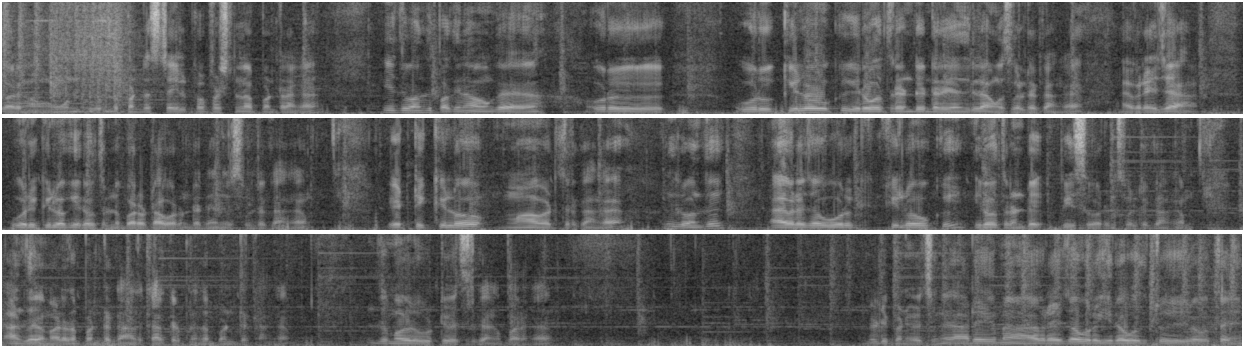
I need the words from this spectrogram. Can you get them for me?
பாருங்கள் அவங்க உண்டு உருண்டை பண்ணுற ஸ்டைல் ப்ரொஃபஷ்னலாக பண்ணுறாங்க இது வந்து பார்த்திங்கன்னா அவங்க ஒரு ஒரு கிலோவுக்கு இருபத்தி ரெண்டுன்ற ரேஞ்சில் அவங்க சொல்லியிருக்காங்க ஆவரேஜாக ஒரு கிலோக்கு இருபத்தி ரெண்டு பரோட்டா வருன்ற ரேஞ்சில் சொல்லியிருக்காங்க எட்டு கிலோ மாவு எடுத்திருக்காங்க. இதில் வந்து ஆவரேஜாக ஒரு கிலோவுக்கு இருபத்தி ரெண்டு பீஸ் வரும்னு சொல்லியிருக்காங்க அந்த மாதிரி தான் பண்ணிருக்காங்க அந்த கால்குலேட் பண்ணி தான் பண்ணிருக்காங்க இந்த மாதிரி ஒட்டி வச்சுருக்காங்க பாருங்கள் ரெடி பண்ணி வச்சுங்க. அதிகமாக ஆவரேஜாக ஒரு இருபது டு இருபத்தஞ்சி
